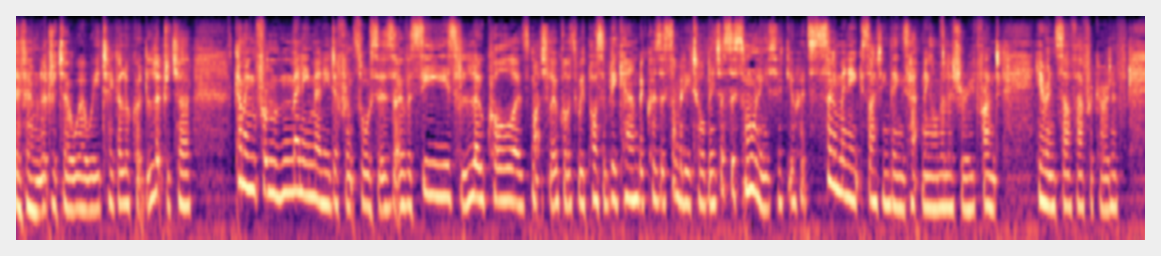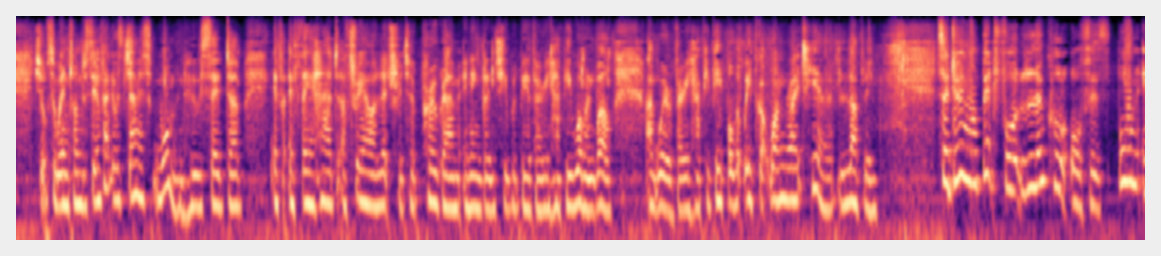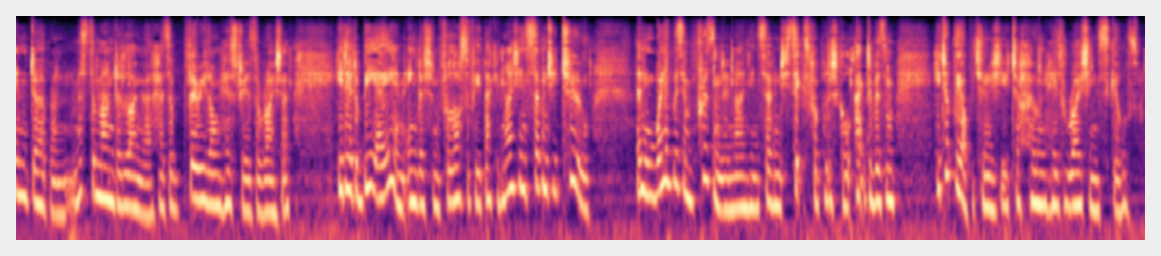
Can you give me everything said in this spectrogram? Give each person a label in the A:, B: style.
A: FM Literature, where we take a look at literature coming from many, many different sources, overseas, local, as much local as we possibly can, because as somebody told me just this morning, she said you had so many exciting things happening on the literary front here in South Africa. And if she also went on to say, in fact, it was Janice Warman who said um, if, if they had a three-hour literature program in England, she would be a very happy woman. Well, uh, we're very happy people that we've got one right here. Lovely. So doing our bit for local authors, born in Durban, Mr. Mandla Langa Uh, has a very long history as a writer. He did a BA in English and philosophy back in 1972. Then when he was imprisoned in 1976 for political activism, he took the opportunity to hone his writing skills.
